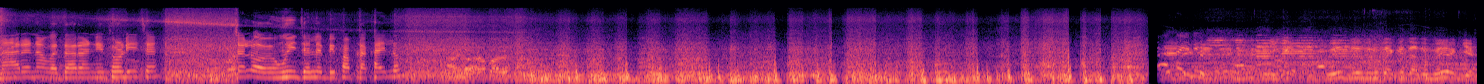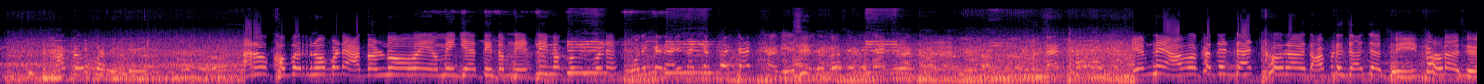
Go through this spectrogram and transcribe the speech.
નારે ના વધારાની થોડી છે. ચલો હવે હું જલેબી ફાફડા ખાઈ લઉં. વહી ખબર ન પડે આગળ નો હવે અમે ગયા તમને એટલી ન ખબર પડે. તો એમને આ વખતે દાંત ખવરાવે તો આપણે જાજા છે થોડા છે.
